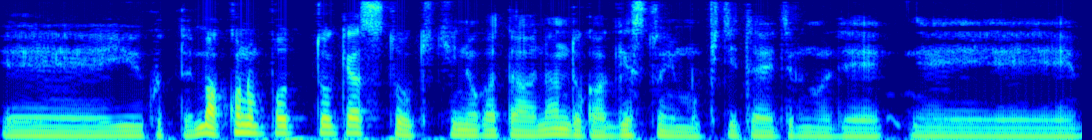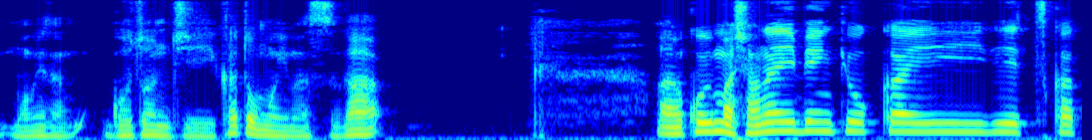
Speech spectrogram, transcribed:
えーいうことで、まあ、このポッドキャストをお聞きの方は何度かゲストにも来ていただいているので、えーもう皆さんご存知かと思いますが、あの、こういうまあ社内勉強会で使っ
